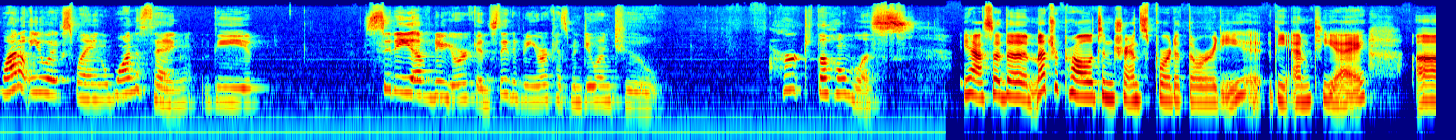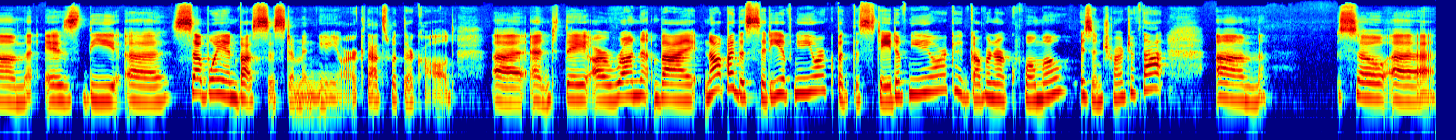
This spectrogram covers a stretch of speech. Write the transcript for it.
why don't you explain one thing the city of New York and state of New York has been doing to hurt the homeless? Yeah, so the Metropolitan Transport Authority, the MTA, um, is the uh, subway and bus system in New York. That's what they're called. Uh, and they are run by, not by the city of New York, but the state of New York. Governor Cuomo is in charge of that. Um, so uh,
